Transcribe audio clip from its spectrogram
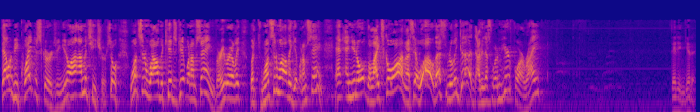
That would be quite discouraging. You know, I'm a teacher. So once in a while the kids get what I'm saying. Very rarely, but once in a while they get what I'm saying. And, and you know, the lights go on and I say, whoa, that's really good. I mean, that's what I'm here for, right? They didn't get it.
